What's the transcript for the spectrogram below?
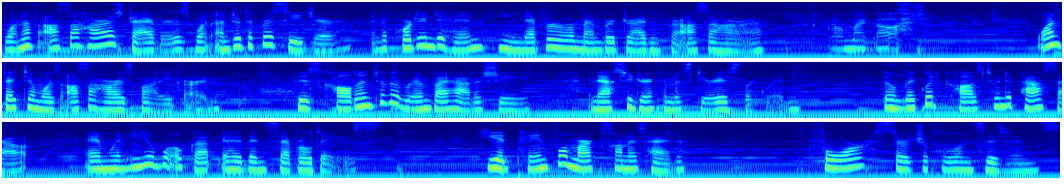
One of Asahara's drivers went under the procedure, and according to him, he never remembered driving for Asahara. Oh my god. One victim was Asahara's bodyguard. He was called into the room by Hadashi and asked to drink a mysterious liquid. The liquid caused him to pass out, and when he woke up, it had been several days. He had painful marks on his head, four surgical incisions.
